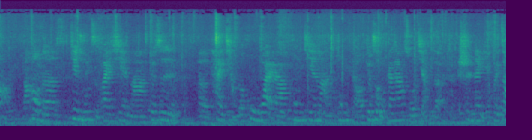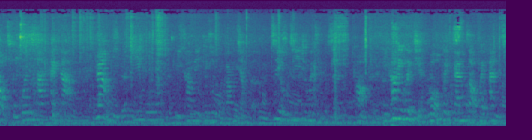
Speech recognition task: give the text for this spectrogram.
啊。然后呢，进出紫外线啊，就是呃太强的户外啊、空间啊、空调，就是我刚刚所讲的，室内也会造成温差太大，让你的肌肤抵抗力，就是我刚刚讲的自由基就会产生。啊，抵抗力会减弱，会干燥，会暗沉，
